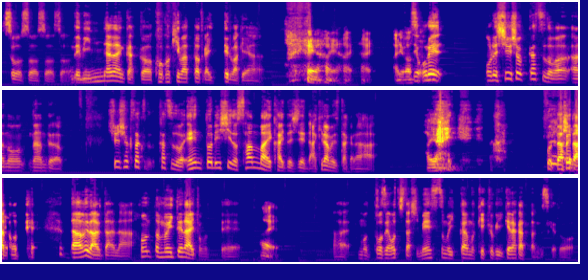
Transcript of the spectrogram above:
そうそうそうそう。で、みんななんかこう、ここ決まったとか言ってるわけやん。はいはいはいはい。ありますね。俺、俺就職活動は、あの、なんだろう。就職活動はエントリーシード3枚書いた時点で諦めてたから、早い。もうダメだと思って、ダメだみたいな、本当向いてないと思って、はい。はい。もう当然落ちたし、面接も一回も結局行けなかったんですけど。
